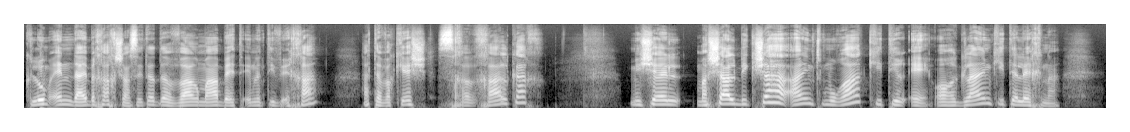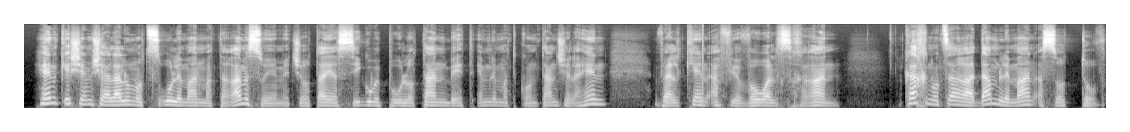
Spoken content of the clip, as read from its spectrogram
כלום אין די בכך שעשית דבר מה בהתאם לטבעך? התבקש שכרך על כך? משל משל ביקשה העין תמורה כי תראה, או הרגליים כי תלכנה. הן כשם שהללו נוצרו למען מטרה מסוימת, שאותה ישיגו בפעולותן בהתאם למתכונתן שלהן, ועל כן אף יבואו על שכרן. כך נוצר האדם למען עשות טוב,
